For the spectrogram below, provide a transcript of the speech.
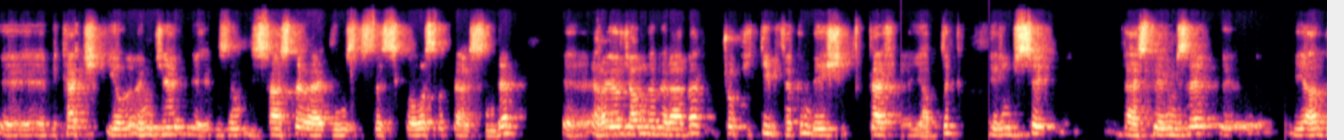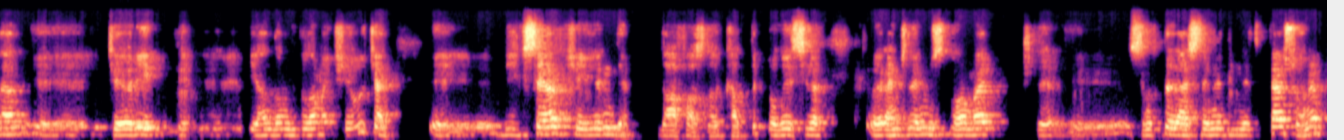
e, birkaç yıl önce e, bizim lisansta verdiğimiz istatistik olasılık dersinde e, Eray Hocam'la beraber çok ciddi bir takım değişiklikler yaptık. Birincisi derslerimize e, bir yandan e, teori, e, bir yandan uygulama şey olurken e, bilgisayar şeylerini de daha fazla kattık. Dolayısıyla öğrencilerimiz normal işte e, sınıfta derslerini dinledikten sonra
